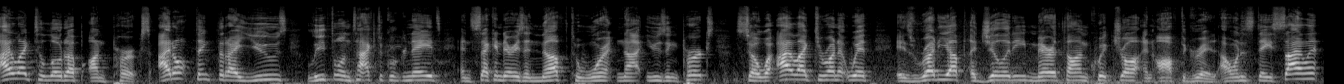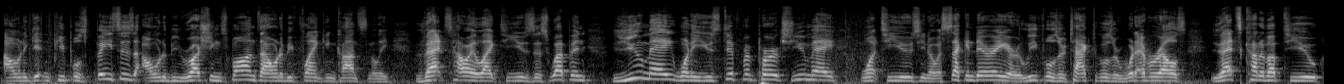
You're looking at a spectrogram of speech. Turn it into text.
I like to load up on perks. I don't think that I use lethal and tactical grenades and secondaries enough to warrant not using perks, so what I like to run it with is ready up, agility, marathon, quick draw, and off the grid. I want to stay silent, I want to get in people's faces, I want to be rushing spawns, I want to be flanking constantly. That's how I like to use this weapon. You may want to use different perks, you may want to use, you know, a secondary or lethals or tacticals or whatever else. That's kind of up to you,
